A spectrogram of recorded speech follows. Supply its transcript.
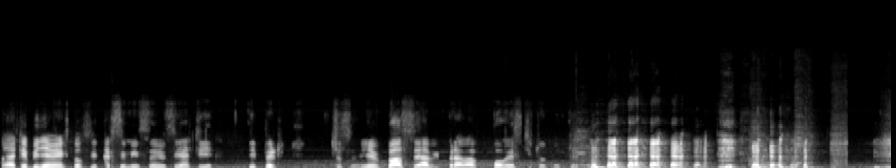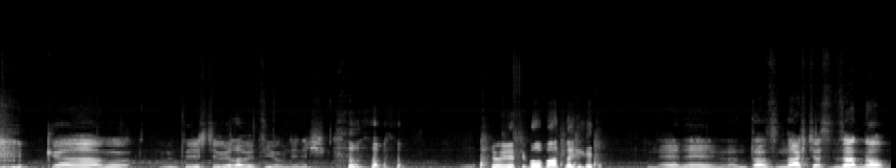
ja keby neviem kto si, tak si myslím, že si nejaký typer, čo je v base a vypráva povesti toto. Kámo, ty ešte veľa vecí o mne než. Čo, že si bol v base? Ne, ne, tam našťastie, za, no,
